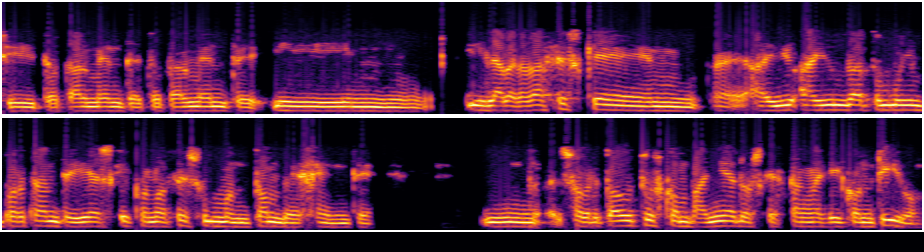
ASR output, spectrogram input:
sí, totalmente, totalmente. Y, y la verdad es que eh, hay, hay, un dato muy importante y es que conoces un montón de gente, mm, sobre todo tus compañeros que están allí contigo.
